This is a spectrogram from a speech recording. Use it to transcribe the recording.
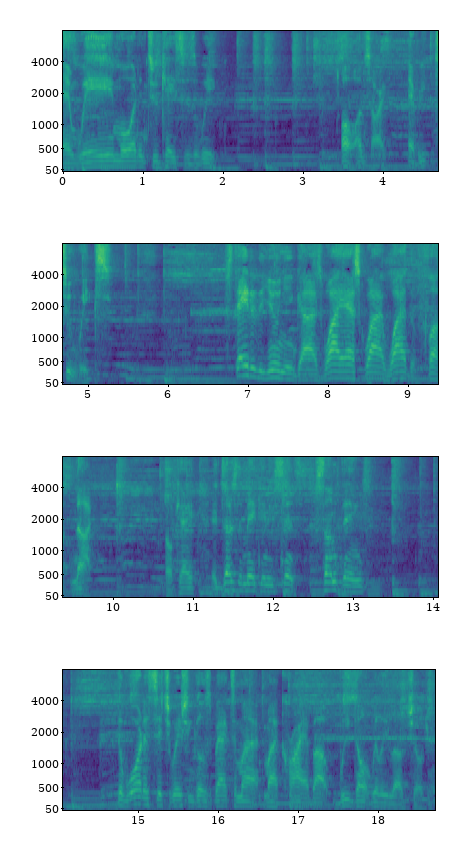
And way more than two cases a week. Oh, I'm sorry, every two weeks. State of the Union, guys. Why ask why? Why the fuck not? Okay? It doesn't make any sense. Some things, the water situation goes back to my, my cry about we don't really love children.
